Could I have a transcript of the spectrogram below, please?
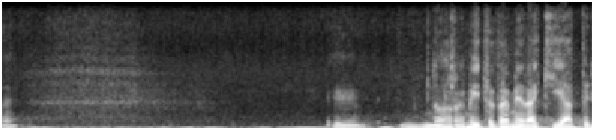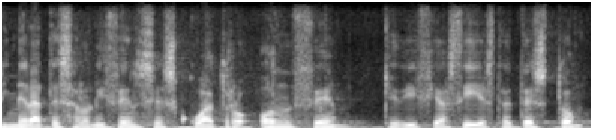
¿eh? Eh, nos remite también aquí a Primera Tesalonicenses 4:11, que dice así este texto.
